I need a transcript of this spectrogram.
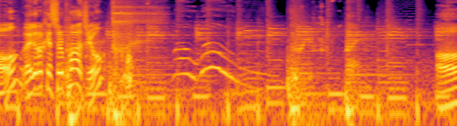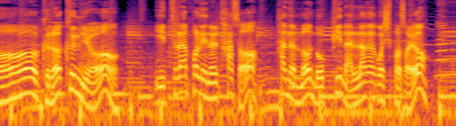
어? 왜 그렇게 슬퍼하죠? 어, 그렇군요. 이 트램펄린을 타서 하늘로 높이 날아가고 싶어서요. 나는.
